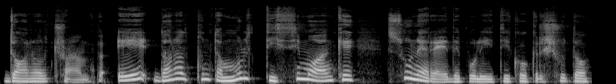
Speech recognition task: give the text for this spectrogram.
Donald Trump. E Donald punta moltissimo anche su un erede politico cresciuto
